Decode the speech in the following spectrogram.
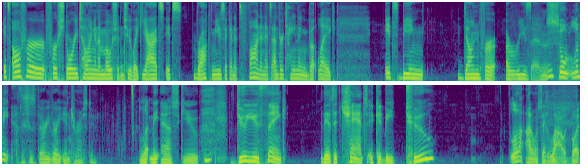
It's all for for storytelling and emotion too. Like yeah, it's it's rock music and it's fun and it's entertaining, but like it's being done for a reason. So let me. This is very, very interesting. Let me ask you do you think there's a chance it could be too. I don't want to say loud, but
